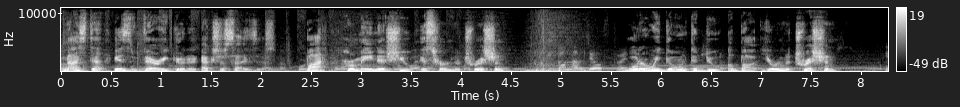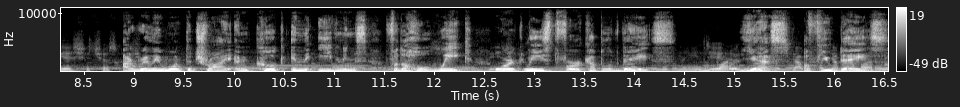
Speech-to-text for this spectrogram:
Nastya is very good at exercises, but her main issue is her nutrition. What are we going to do about your nutrition? I really want to try and cook in the evenings for the whole week, or at least for a couple of days. Yes, a few days.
